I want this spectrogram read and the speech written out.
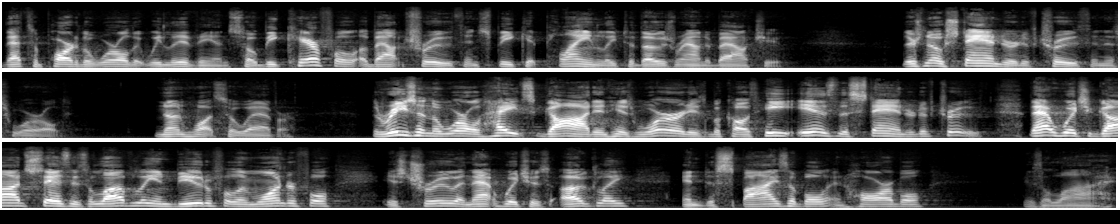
That's a part of the world that we live in. So be careful about truth and speak it plainly to those round about you. There's no standard of truth in this world, none whatsoever. The reason the world hates God and His Word is because He is the standard of truth. That which God says is lovely and beautiful and wonderful is true, and that which is ugly and despisable and horrible is a lie.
